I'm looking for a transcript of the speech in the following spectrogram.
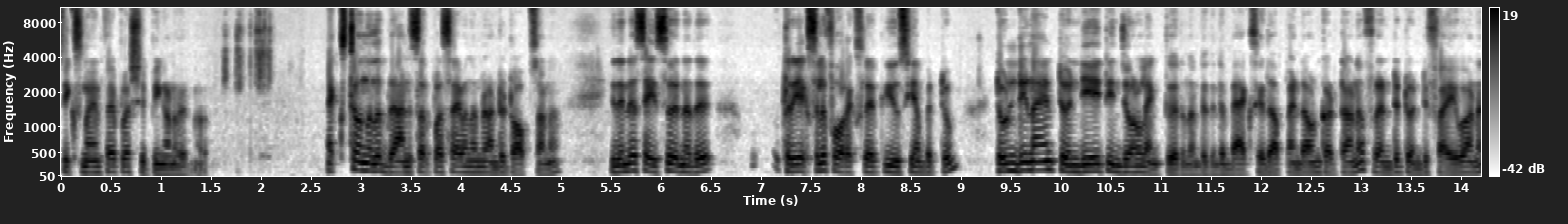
six nine five plus shipping ആണ് വരുന്നത്. നെക്സ്റ്റ് വന്നത് ബ്രാൻഡ് സർപ്ലസ് ആയി വന്ന രണ്ട് ടോപ്സ് ആണ്. ഇതിന്റെ സൈസ് വരുന്നത് ത്രീ എക്സിൽ ഫോർ എക്സിലേക്ക് യൂസ് ചെയ്യാൻ പറ്റും. ട്വന്റി നയൻ ട്വന്റി എയ്റ്റ് ഇഞ്ചോളം ലെങ്ത്ത് വരുന്നുണ്ട്. ഇതിന്റെ back side up and down കട്ടാണ് ഫ്രണ്ട് ട്വന്റി ഫൈവ് ആണ്.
